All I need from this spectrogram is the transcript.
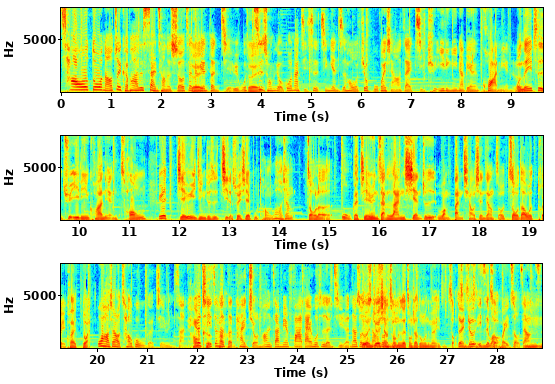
超多，然后最可怕的是散场的时候在那边等捷运。我自从有过那几次的经验之后，我就不会想要再挤去一零一那边跨年了。我那一次去一零一跨年，从因为捷运已经就是挤得水泄不通，我好像。走了五个捷运站，蓝线就是往板桥线这样走，走到我腿快断。我好像有超过五个捷运站因为其实真的等太久，然后你在那边发呆或是人挤人，那时候对，你就会想从那个中孝东路那边一直走，对，你就一直往回走这样子。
